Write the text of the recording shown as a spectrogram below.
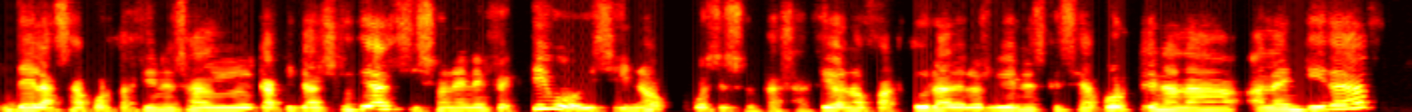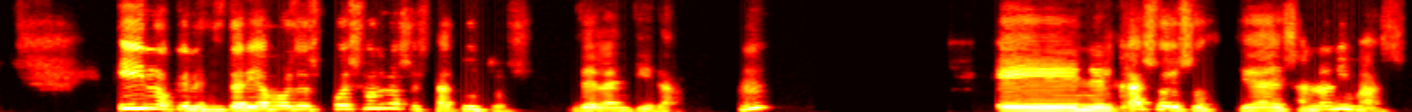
de las aportaciones al capital social, si son en efectivo y si no, pues eso, tasación o factura de los bienes que se aporten a la, a la entidad. Y lo que necesitaríamos después son los estatutos de la entidad. En el caso de sociedades anónimas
